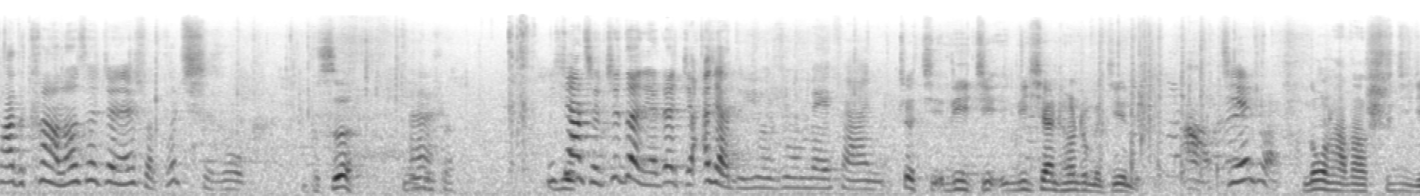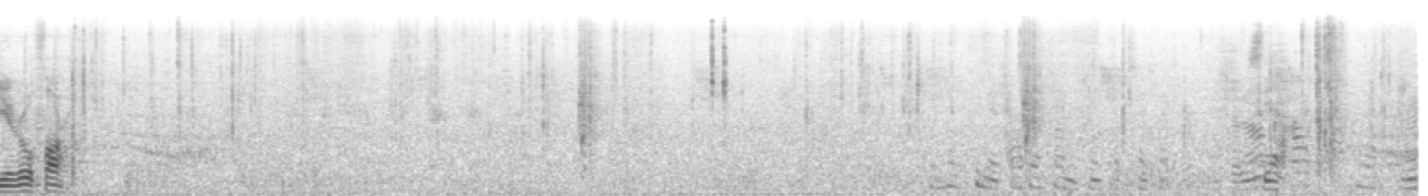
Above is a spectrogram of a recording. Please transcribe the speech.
他看了，他这人说不吃肉。不是，不是。你想吃，知道呢？这家家都有肉卖饭呢。这近离近离县城这么近的。啊，近着。弄上他十几斤肉放上。谁呀？嗯。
